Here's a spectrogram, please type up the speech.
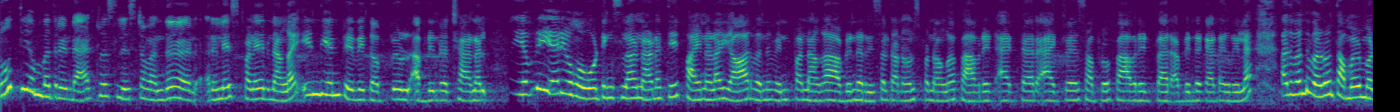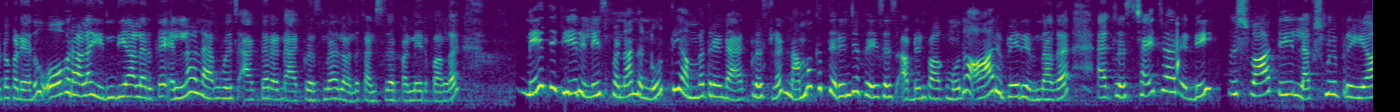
நூற்றி ஐம்பத்தி ரெண்டு ஆக்ட்ரஸ் லிஸ்ட்டை வந்து ரிலீஸ் பண்ணியிருந்தாங்க. இந்தியன் டிவி கப்ரூல் அப்படின்ற சேனல் எவ்ரி இயர் இவங்க ஓட்டிங்ஸ்லாம் நடத்தி ஃபைனலாக யார் வந்து வின் பண்ணாங்க அப்படின்ற ரிசல்ட் அனௌன்ஸ் பண்ணுவாங்க. ஃபேவரட் ஆக்டர் ஆக்ட்ரஸ் அப்புறம் ஃபேவரட் பேர் அப்படின்ற கேட்டகரியில் அது வந்து வெறும் தமிழ் மட்டும் கிடையாது. ஓவராலாக இந்தியாவில் இருக்க எல்லா லாங்குவேஜ் ஆக்டர் அண்ட் ஆக்ட்ரஸுமே அதில் வந்து கன்சிடர் பண்ணியிருப்பாங்க. நேற்றுக்கு ரிலீஸ் பண்ண அந்த நூற்றி ஐம்பத்தி ரெண்டு ஆக்ட்ரஸில் நமக்கு தெரிஞ்ச ஃபேஸஸ் அப்படின்னு பார்க்கும்போது ஆறு பேர் இருந்தாங்க. Actress Chaitra Reddy actress Swathi Lakshmi Priya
